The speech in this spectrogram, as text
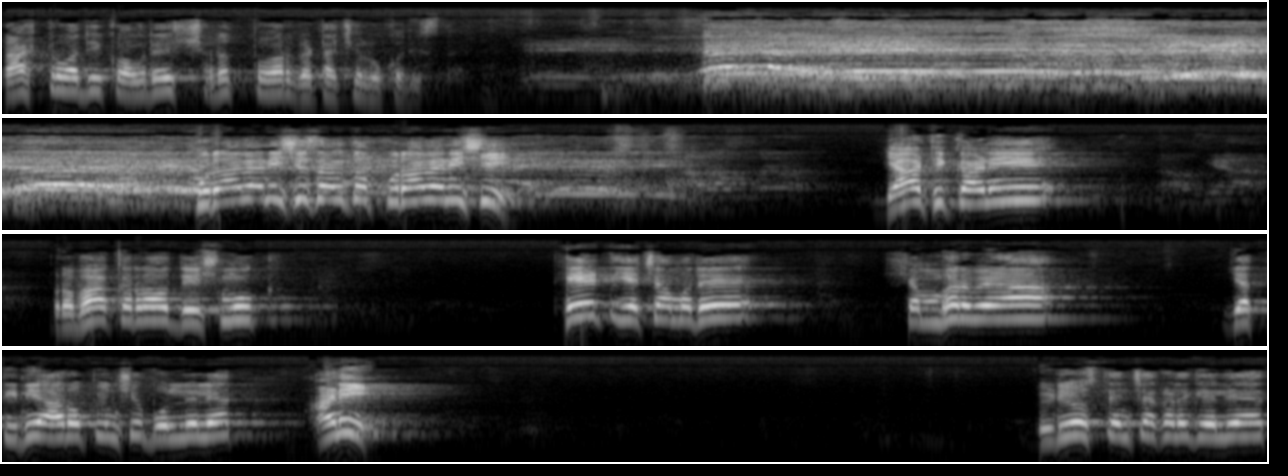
राष्ट्रवादी काँग्रेस शरद पवार गटाचे लोक दिसतात. पुराव्यानिशी सांगतो पुराव्यानिशी या ठिकाणी प्रभाकरराव देशमुख थेट याच्यामध्ये शंभर वेळा या तिन्ही आरोपींशी बोललेले आहेत आणि व्हिडिओज त्यांच्याकडे गेले आहेत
